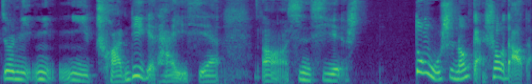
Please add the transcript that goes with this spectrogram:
就是你你你传递给他一些啊信息，动物是能感受到的。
